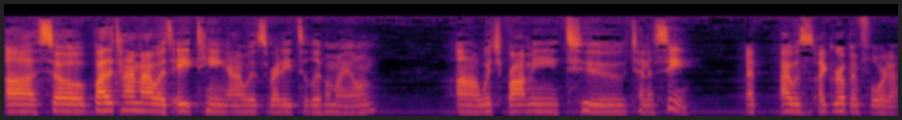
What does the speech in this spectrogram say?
Uh, so by the time I was 18, I was ready to live on my own, uh, which brought me to Tennessee. I, was I grew up in Florida,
